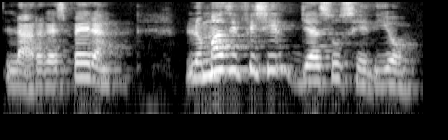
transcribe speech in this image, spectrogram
Larga espera. Lo más difícil ya sucedió.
